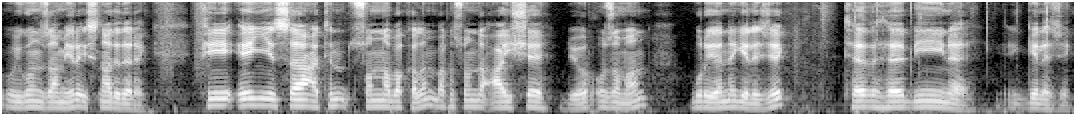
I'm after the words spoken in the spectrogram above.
uygun zamire isnad ederek. Fi eyyi saatin sonuna bakalım. Bakın sonunda Ayşe diyor. O zaman buraya ne gelecek? Tezhebine gelecek.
